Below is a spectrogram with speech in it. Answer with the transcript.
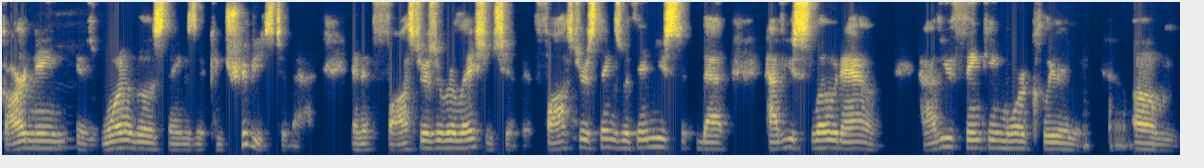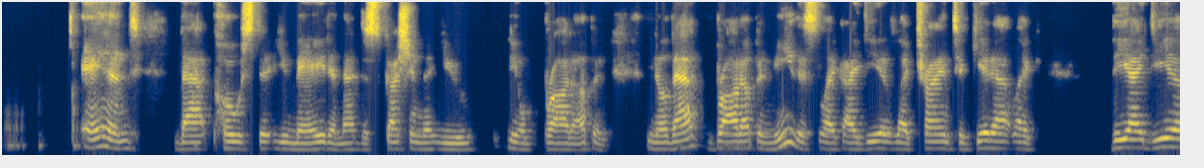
gardening Mhm. is one of those things that contributes to that. And it fosters a relationship, it fosters things within you that have you slow down, have you thinking more clearly. Um, and that post that you made and that discussion that you you know brought up and you know that brought up in me this like idea of like trying to get at like the idea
